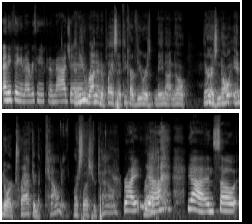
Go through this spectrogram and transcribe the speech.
anything and everything you can imagine. And you run in a place I think our viewers may not know there is no indoor track in the county, much less your town. Right. right? Yeah. Yeah. And so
